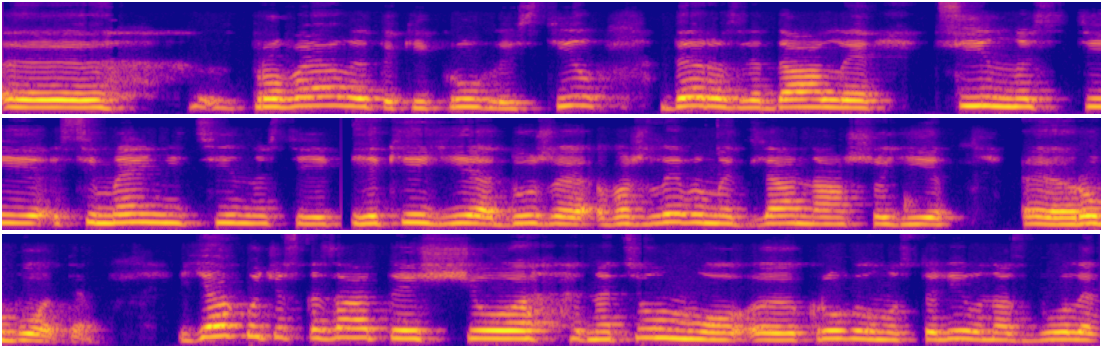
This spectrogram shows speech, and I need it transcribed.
е, провели такий круглий стіл, де розглядали цінності, сімейні цінності, які є дуже важливими для нашої е, роботи. Я хочу сказати, що на цьому е, круглому столі у нас були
